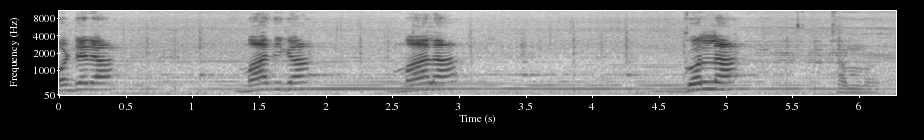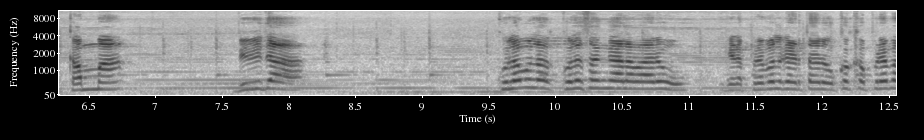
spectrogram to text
వడ్డెర మాదిగ మాల గొల్ల కమ్మ. వివిధ కులముల కుల సంఘాల వారు ఇక్కడ ప్రభలు కడతారు. ఒక్కొక్క ప్రభ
